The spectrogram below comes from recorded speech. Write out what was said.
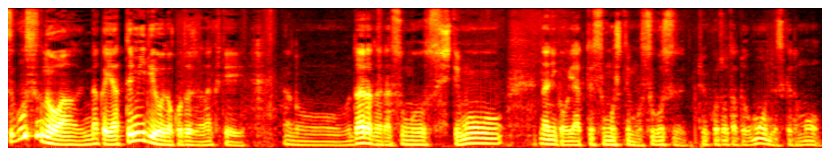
過ごすのはなんかやってみるようなことじゃなくて、あの、だらだら過ごしても、何かをやって過ごしても過ごすということだと思うんですけども、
